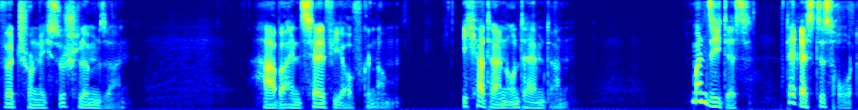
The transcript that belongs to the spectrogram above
wird schon nicht so schlimm sein. Habe ein Selfie aufgenommen. Ich hatte ein Unterhemd an. Man sieht es, der Rest ist rot.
